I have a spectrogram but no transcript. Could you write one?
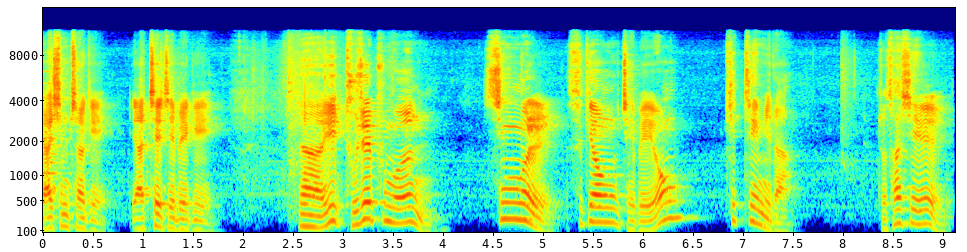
야심차게 야채 재배기. 자, 이 두 제품은 식물 수경 재배용 키트입니다. 저 사실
